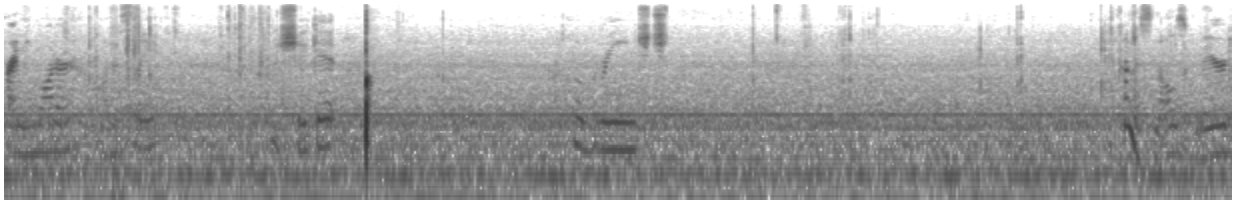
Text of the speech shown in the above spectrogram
priming water, honestly. Shake it. A little green. Kind of smells weird.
